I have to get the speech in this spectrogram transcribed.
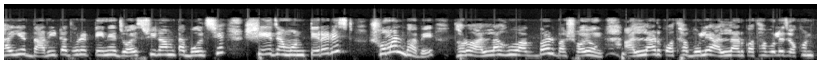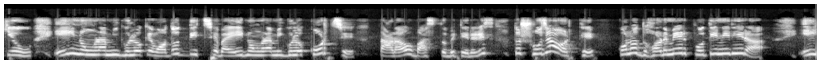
ভাইয়ের দাড়িটা ধরে টেনে জয় শ্রীরামটা বলছে, সে যেমন টেরারিস্ট সমানভাবে ধরো আল্লাহু আকবার বা স্বয়ং আল্লাহর কথা বলে, আল্লাহর কথা বলে যখন কেউ এই নোংরামিগুলোকে মদত দিচ্ছে বা এই নোংরামিগুলো করছে, তারাও বাস্তবে টেরারিস্ট তো সোজা অর্থে কোনো ধর্মের প্রতিনিধিরা এই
